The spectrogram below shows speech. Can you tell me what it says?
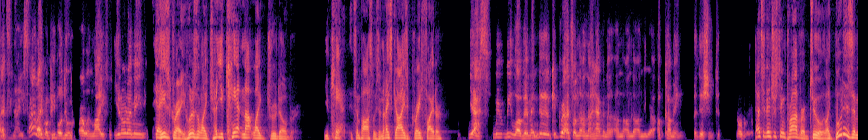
That's nice. I like when people are doing well in life. You know what I mean? Yeah, he's great. Who doesn't like? You can't not like Drew Dober. You can't. It's impossible. He's a nice guy. He's a great fighter. Yes, we, we love him, and uh, congrats on, the, on not having a, on the on the, on the uh, upcoming edition to. That's an interesting proverb too. Like Buddhism,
